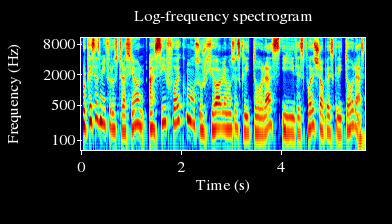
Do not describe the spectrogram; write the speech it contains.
porque esa es mi frustración. Así fue como surgió Hablemos Escritoras y después Shop Escritoras,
